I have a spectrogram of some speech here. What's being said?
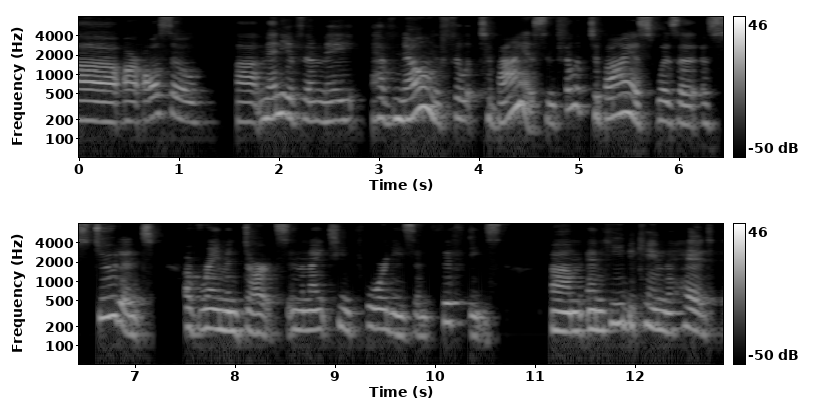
uh, are also uh, many of them may have known Philip Tobias. And Philip Tobias was a, a student of Raymond Dart's in the 1940s and 50s. Um, and he became the head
